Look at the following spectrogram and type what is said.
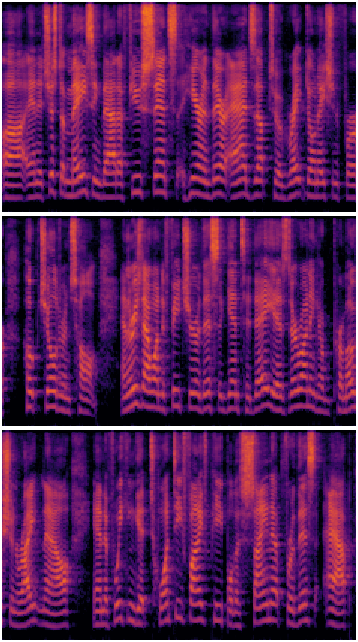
Uh, and it's just amazing that a few cents here and there adds up to a great donation for Hope Children's Home. And the reason I wanted to feature this again today is they're running a promotion right now. And if we can get 25 people to sign up for this app,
